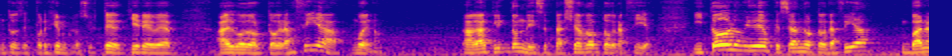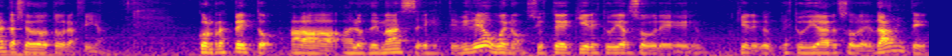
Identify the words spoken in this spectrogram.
Entonces, por ejemplo, si usted quiere ver algo de ortografía, bueno, haga clic donde dice taller de ortografía. Y todos los videos que sean de ortografía van al taller de ortografía. Con respecto a, los demás este, videos, bueno, si usted quiere estudiar sobre quiere estudiar sobre Dante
